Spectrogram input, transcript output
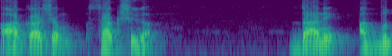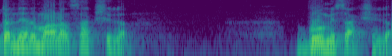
ఆకాశం సాక్షిగా దాని అద్భుత నిర్మాణం సాక్షిగా భూమి సాక్షిగా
